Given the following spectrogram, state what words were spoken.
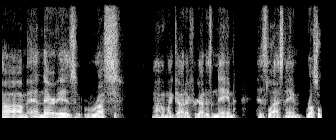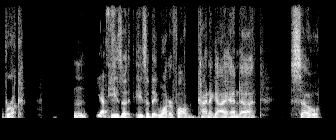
Um, and there is Russ. Oh my God, I forgot his name, his last name, Russell Brook. Mm, yes. He's a he's a big waterfall kind of guy. And uh so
